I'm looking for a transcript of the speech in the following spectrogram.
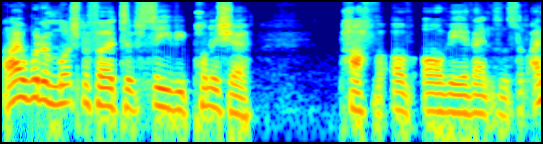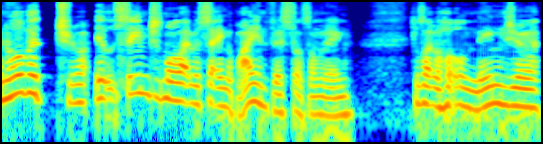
And I would have much preferred to see the Punisher path of all the events and stuff. I know that it seemed just more like we're setting up Iron Fist or something. Just like the whole ninja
